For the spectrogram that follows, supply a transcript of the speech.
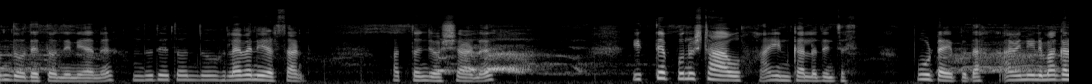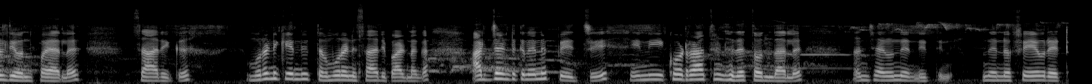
ಒಂದು ದೆತ್ತೊಂದಿನಿ ಯಾನ್. ಒಂದು ದೆತ್ತೊಂದು ಲೆವೆನ್ ಇಯರ್ಸ್ ಆಂಡ್ ಪತ್ತೊಂಜಿ ವರ್ಷ ಆಂಡ್ ಇತ್ತೆಪ್ಪುನು ಸ್ಟಾವು ಐನ್ ಕಲ್ಲದಿಂಚ ಪೂ ಟೈಪ್ದ ಅవి ನೀನು ಮಗಲ್ದಿ ಒಂದು ಪೊಯಲ್ ಸಾರಿಗೆ. ಮುರಣಿ ಸಾರಿ ಪಾಡ್ನಾಗ. ಅರ್ಜೆಂಟ್ಗೆ ನೆನಪೇಚ್ಚಿ ಇನ್ನು ಈ ಕೊಡ್ ರಾತ್ರಿಣದೆ ತೊಂದಲ್. ಅಂಚ ಒಂದು ಎಂದಿತ್ತೀನಿ ನನ್ನ ಫೇವ್ರೇಟ್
